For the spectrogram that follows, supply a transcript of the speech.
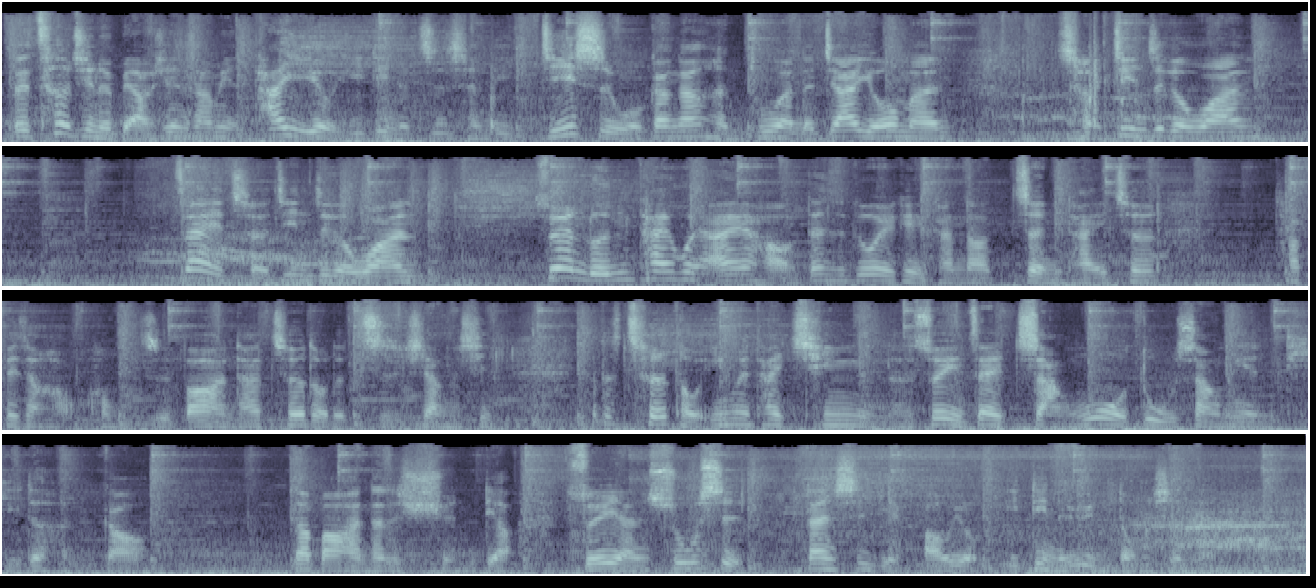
在侧倾的表现上面，它也有一定的支撑力。即使我刚刚很突然的加油门，扯进这个弯，再扯进这个弯，虽然轮胎会哀嚎，但是各位可以看到，整台车它非常好控制，包含它车头的指向性，它的车头因为太轻盈了，所以在掌握度上面提得很高。那包含它的悬吊，虽然舒适，但是也保有一定的运动性能。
